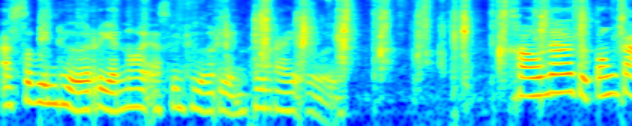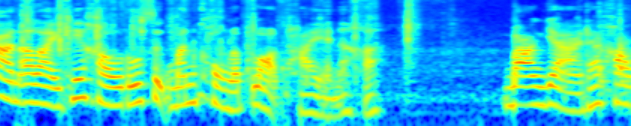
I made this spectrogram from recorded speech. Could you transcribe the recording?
อัศวินถือเหรียญหน่อย อัศวินถือเหรียญคืออะไรเอ่ยเขาน่าจะต้องการอะไรที่เขารู้สึกมั่นคงและปลอดภัยนะคะ บางอย่างถ้าเขา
